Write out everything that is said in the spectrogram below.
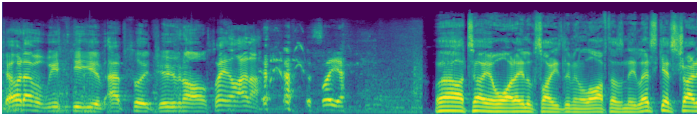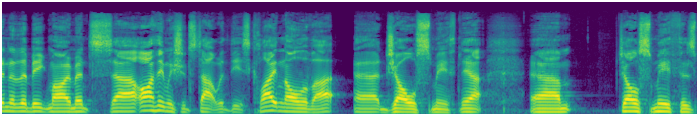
Go and have a whiskey, you absolute juvenile. See you later. See ya. Well, I'll tell you what, he looks like he's living a life, doesn't he? Let's get straight into the big moments. Uh, I think we should start with this Clayton Oliver, uh, Joel Smith. Now, um, Joel Smith has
